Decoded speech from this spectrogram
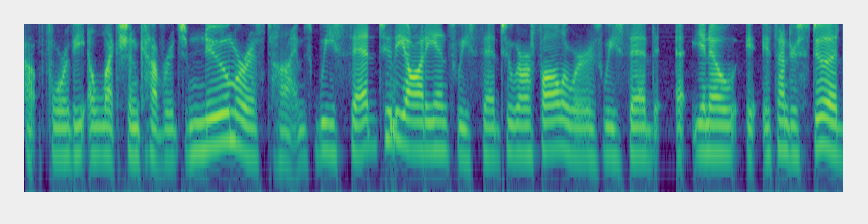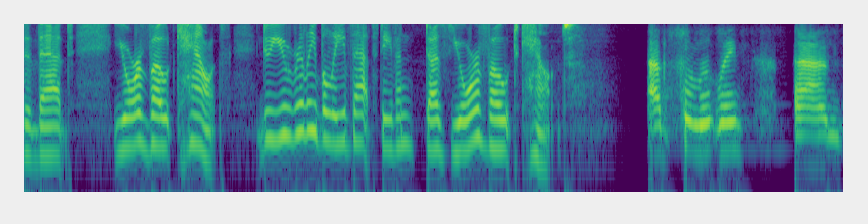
uh, for the election coverage, numerous times, we said to the audience, we said to our followers, we said, uh, you know, it's understood that your vote counts. Do you really believe that, Stephen? Does your vote count? Absolutely. And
